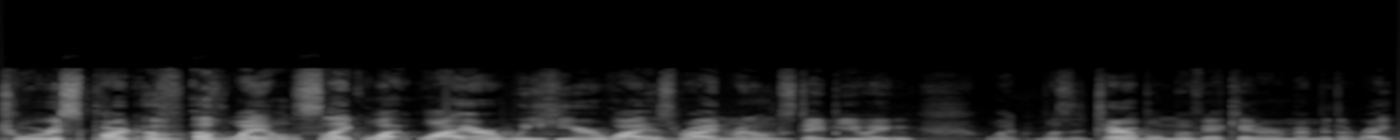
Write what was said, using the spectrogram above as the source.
tourist part of, of Wales like what why are we here why is Ryan Reynolds debuting what was a terrible movie I can't remember the right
